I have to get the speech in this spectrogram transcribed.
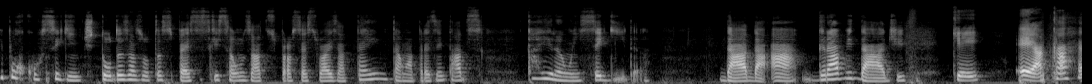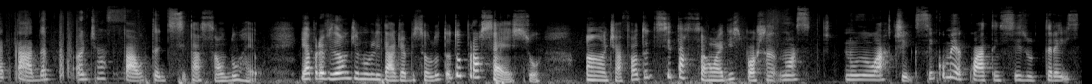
e por conseguinte, todas as outras peças que são os atos processuais até então apresentados cairão em seguida, dada a gravidade que é acarretada ante a falta de citação do réu. E a previsão de nulidade absoluta do processo ante a falta de citação é disposta no, no artigo 564, inciso 3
